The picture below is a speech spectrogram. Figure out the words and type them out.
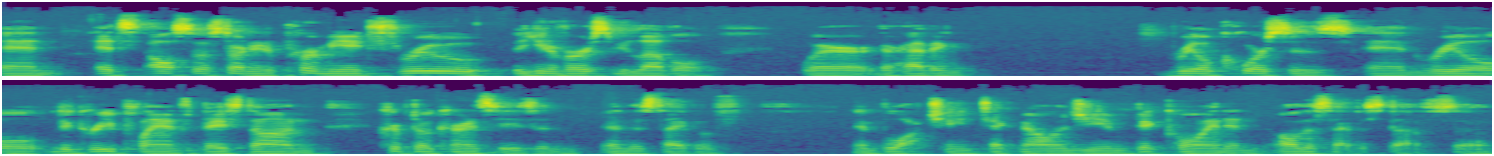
And it's also starting to permeate through the university level where they're having real courses and real degree plans based on cryptocurrencies and, and this type of and blockchain technology and Bitcoin and all this type of stuff. So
